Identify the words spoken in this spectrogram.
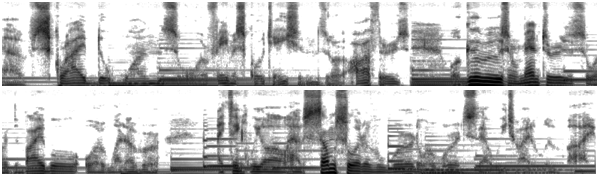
have scribed ones or famous quotations or authors or gurus or mentors or the Bible or whatever. I think we all have some sort of a word or words that we try to live by.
